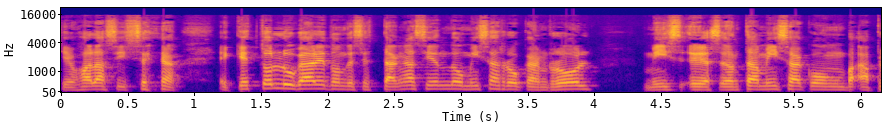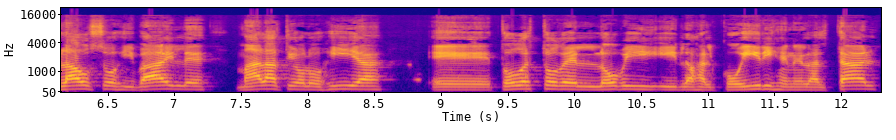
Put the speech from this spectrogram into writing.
que ojalá así sea, es que estos lugares donde se están haciendo misas rock and roll, mis, eh, Santa Misa con aplausos y baile, mala teología, todo esto del lobby y los arcoíris en el altar,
